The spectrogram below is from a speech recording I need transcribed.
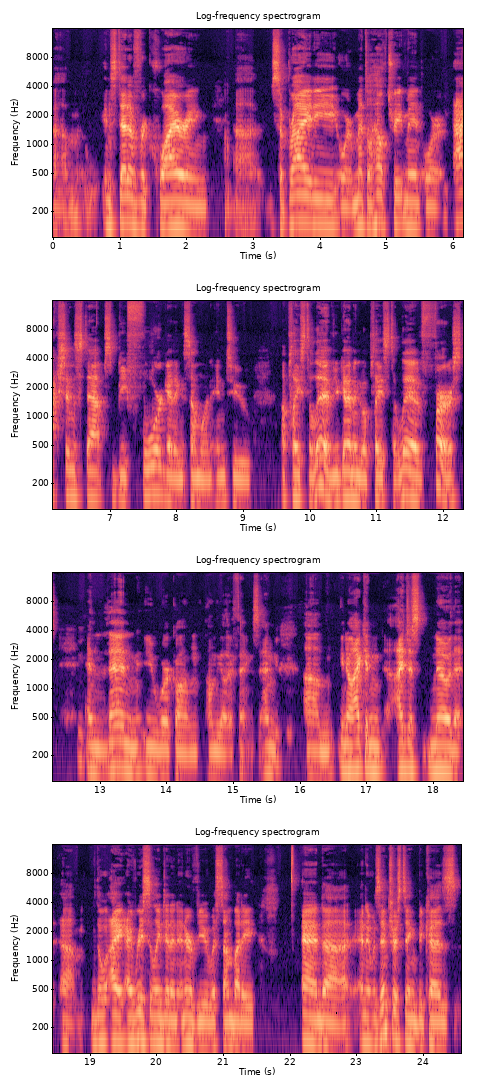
um, instead of requiring uh, sobriety or mental health treatment or action steps before getting someone into a place to live, you get them into a place to live 1st mm-hmm. and then you work on on the other things. And mm-hmm. um, you know, I can I just know that um, the, I, I recently did an interview with somebody and uh, and it was interesting because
